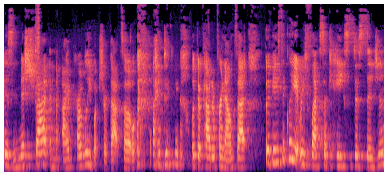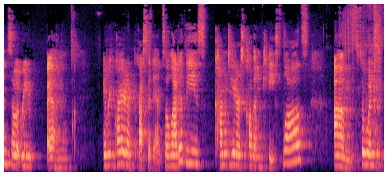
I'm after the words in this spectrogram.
is mishpat, and I probably butchered that, so I didn't look up how to pronounce that. But basically, it reflects a case decision, so it re, um, it required a precedent. So a lot of these commentators call them case laws. Um, so when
